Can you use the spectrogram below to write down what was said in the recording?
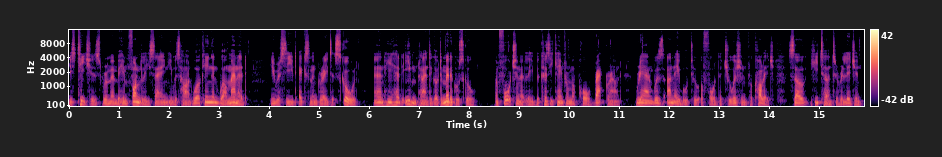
His teachers remember him fondly, saying he was hard-working and well mannered. He received excellent grades at school, and he had even planned to go to medical school. Unfortunately, because he came from a poor background, Rian was unable to afford the tuition for college, so he turned to religion.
